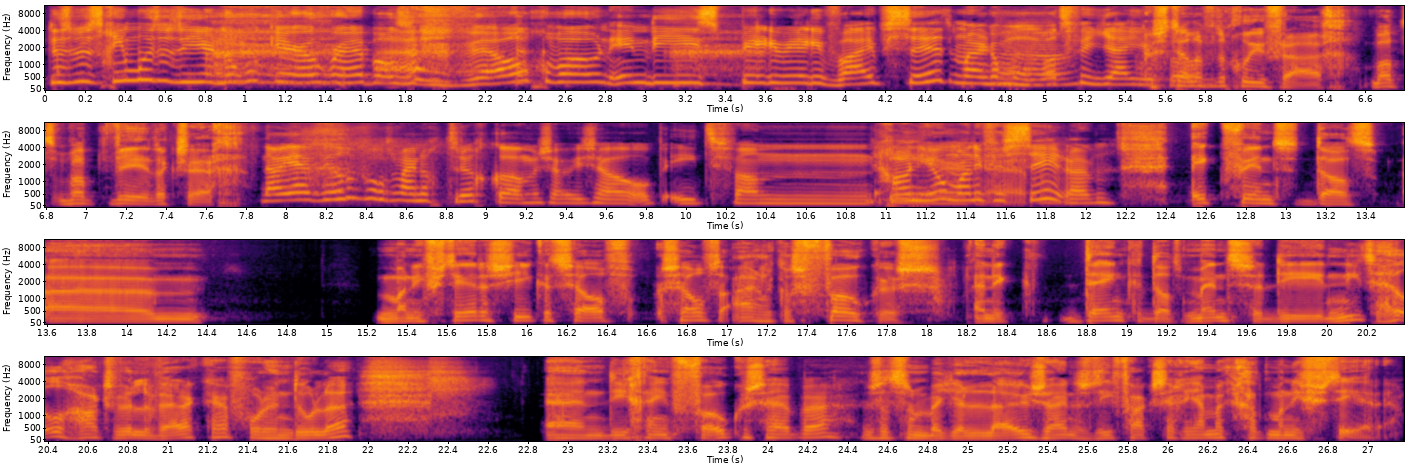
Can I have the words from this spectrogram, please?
Dus misschien moeten we het hier nog een keer over hebben... als ik wel gewoon in die spirituele vibe zit. Maar Ramon, wat vind jij hiervan? Stel even de goede vraag. Wat, wat wil je dat ik zeg? Nou, jij wilde volgens mij nog terugkomen sowieso op iets van... Gewoon heel manifesteren. Ik vind dat ehm, manifesteren zie ik hetzelfde zelfde eigenlijk als focus. En ik denk dat mensen die niet heel hard willen werken voor hun doelen. En die geen focus hebben. Dus dat ze een beetje lui zijn. Dus die vaak zeggen, ja maar ik ga het manifesteren.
